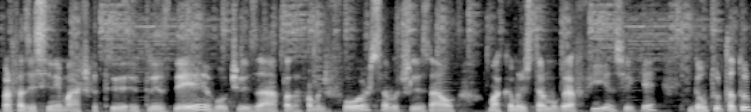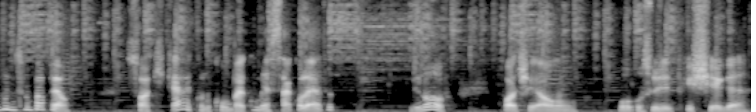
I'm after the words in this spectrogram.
para fazer cinemática 3D, vou utilizar a plataforma de força, vou utilizar um- uma câmera de termografia, não sei o quê. Então tudo tá tudo bonito no papel. Só que, cara, quando vai começar a coleta, de novo, pode chegar um, o, o, sujeito que chega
